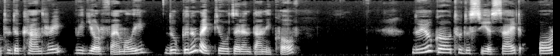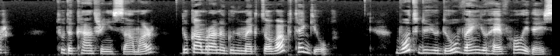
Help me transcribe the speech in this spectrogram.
to the country with your family? Դուք գնում եք գյուղ ձեր ընտանիքով? Do you go to the seaside or to the country in summer? Դուք ամռանը գնում եք ծովափ թե գյուղ? What do you do when you have holidays?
